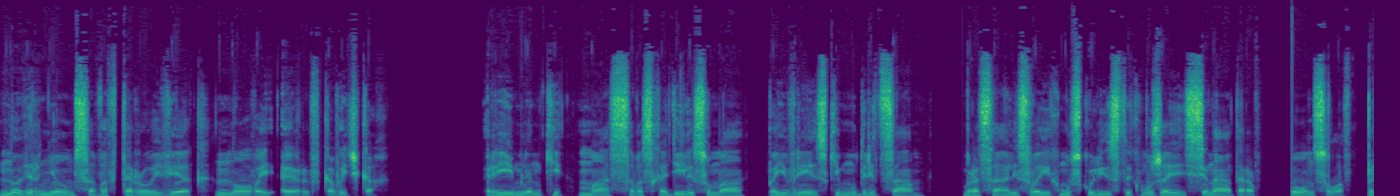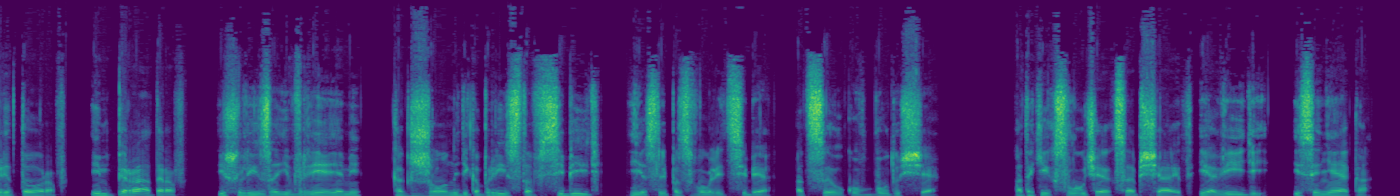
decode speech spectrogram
Но вернемся во второй век новой эры в кавычках. Римлянки массово сходили с ума по еврейским мудрецам, бросали своих мускулистых мужей, сенаторов, консулов, преторов, императоров и шли за евреями, как жены декабристов в Сибирь, если позволить себе отсылку в будущее. О таких случаях сообщает и Овидий, и Сенека,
